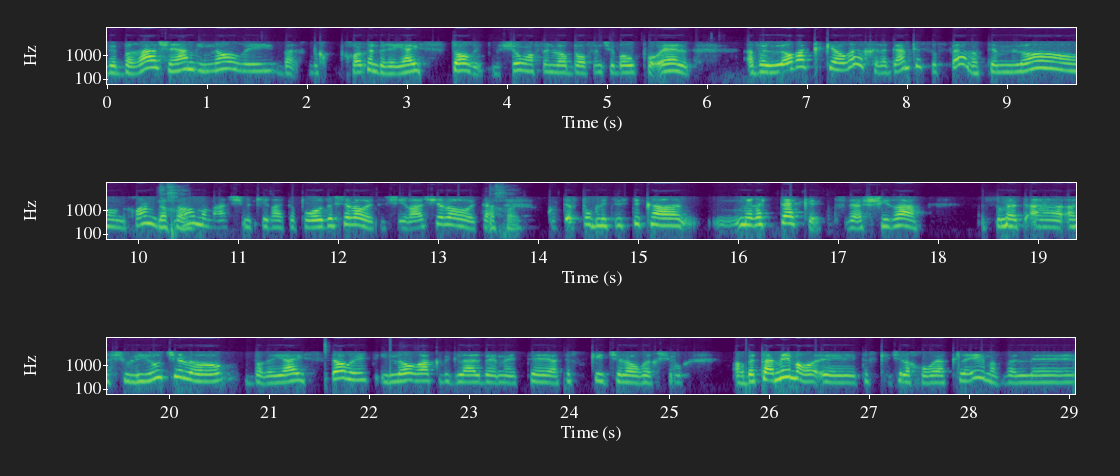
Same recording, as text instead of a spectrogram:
וברש היה מינורי, בכל אופן בראייה היסטורית, בשום אופן לא באופן שבו הוא פועל, אבל לא רק כעורך, אלא גם כסופר. אתם לא, נכון? נכון. לא ממש מכירה את הפרוזה שלו, את השירה שלו, את נכון. כותב פובליציסטיקה מרתקת ועשירה. זאת אומרת, השוליות שלו בראייה ההיסטורית היא לא רק בגלל באמת אה, התפקיד של העורך, שהוא הרבה פעמים אה, תפקיד של אחורי הקלעים, אבל, אה,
